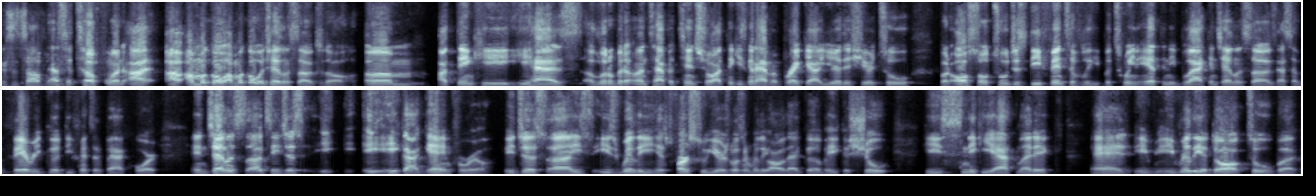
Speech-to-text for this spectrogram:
it's a tough one. that's a tough one. I, I I'm gonna go. I'm gonna go with Jalen Suggs though. Um, I think he he has a little bit of untapped potential. I think he's gonna have a breakout year this year too. But also too, just defensively between Anthony Black and Jalen Suggs, that's a very good defensive backcourt. And Jalen Suggs, he just he, he, he got game for real. He just uh, he's he's really his first two years wasn't really all that good, but he could shoot. He's sneaky athletic, and he he really a dog too. But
